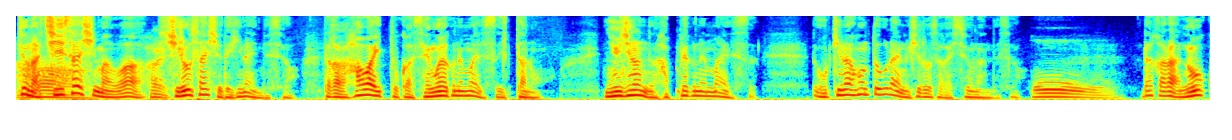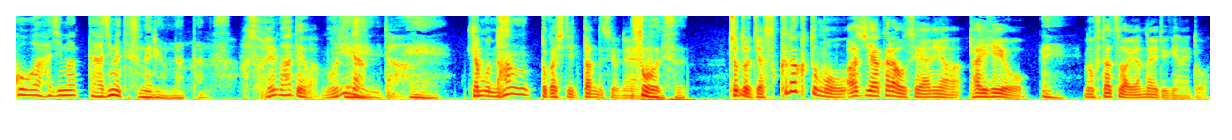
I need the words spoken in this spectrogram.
っていうのは小さい島ははい。狩猟採集できないんですよ。だからハワイとか1500年前です行ったの。ニュージーランドの800年前です。で沖縄本島ぐらいの広さが必要なんですよ。おお。だから農耕が始まって初めて住めるようになったんですそれまでは無理なんだ。えでも、なんとかして行ったんですよね。えそうですちょっとじゃあ少なくともアジアからオセアニア、太平洋ええの2つはやんないといけないと。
